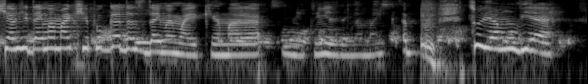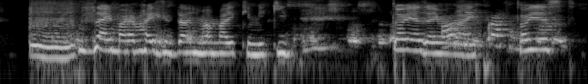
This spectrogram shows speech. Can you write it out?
się nie Dajma Mike się pogada z Dajma Mike'iem, ale nie, to nie jest Dajma Mike. Pff, Co ja mówię? Pff, Dajma Mike z Dajma Mike'iem i Kid. To jest Dajma Mike. To jest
